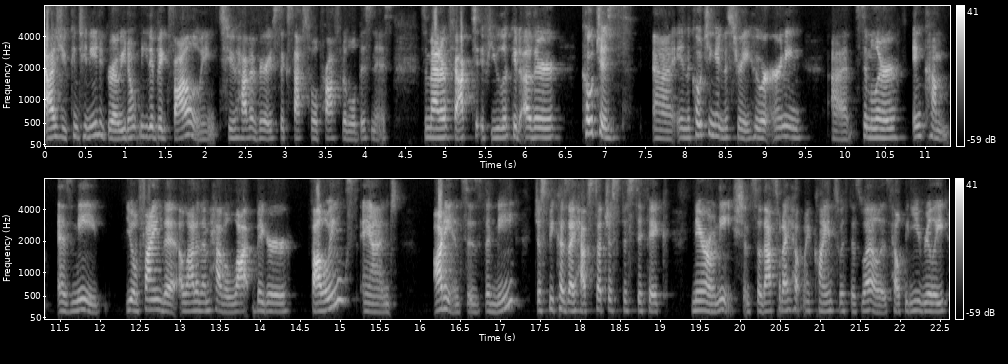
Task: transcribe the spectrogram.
as you continue to grow, you don't need a big following to have a very successful, profitable business. As a matter of fact, if you look at other coaches uh, in the coaching industry who are earning uh, similar income as me, you'll find that a lot of them have a lot bigger followings and audiences than me, just because I have such a specific narrow niche. And so that's what I help my clients with as well, is helping you really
